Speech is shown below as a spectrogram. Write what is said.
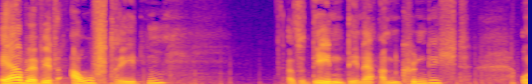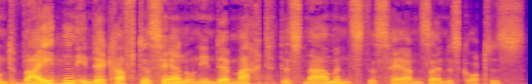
Er aber wird auftreten, also den, den er ankündigt, und weiden in der Kraft des Herrn und in der Macht des Namens des Herrn, seines Gottes.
